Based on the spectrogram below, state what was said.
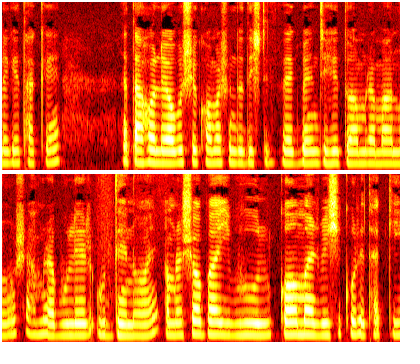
লেগে থাকে তাহলে অবশ্যই ক্ষমা সুন্দর দৃষ্টিতে দেখবেন, যেহেতু আমরা মানুষ, আমরা ভুলের ঊর্ধ্বে নয়, আমরা সবাই ভুল কম আর বেশি করে থাকি।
